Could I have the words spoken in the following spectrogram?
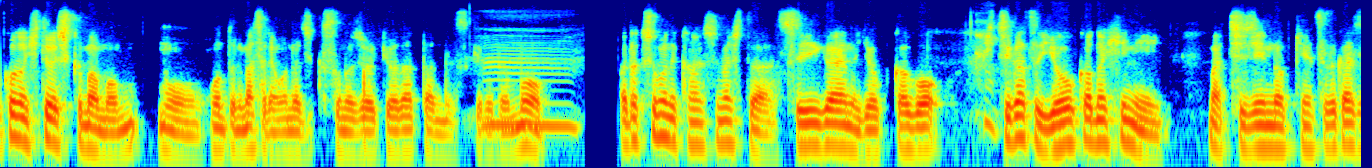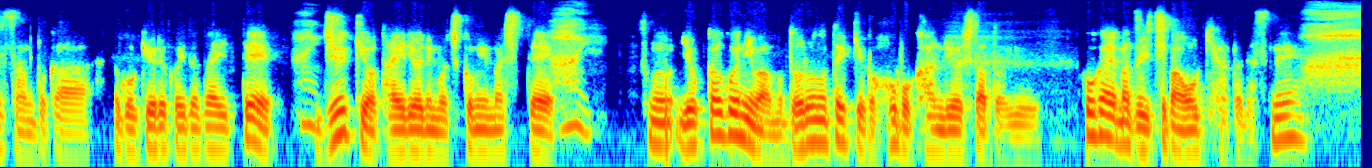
この人吉熊ももう本当にまさに同じくその状況だったんですけれども、ん。私どもに関しましては、水害の4日後、はい。7月8日の日に、まあ、知人の建設会社さんとかのご協力をいただいて、はい。重機を大量に持ち込みまして、はい。その4日後にはもう泥の撤去がほぼ完了したという、ここがまず一番大きかったですね。はあ。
